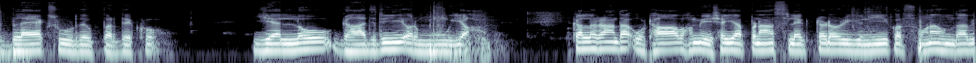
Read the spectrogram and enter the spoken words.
ਬਲੈਕ ਸੂਟ ਦੇ ਉੱਪਰ ਦੇਖੋ। ਯੈਲੋ ਗਾਜਰੀ ਔਰ ਮੂੰਗੀਆ ਕਲਰਾਂ ਦਾ ਉਠਾਵ ਹਮੇਸ਼ਾ ਹੀ ਆਪਣਾ ਸਿਲੈਕਟਡ ਔਰ ਯੂਨੀਕ ਔਰ ਸੋਹਣਾ ਹੁੰਦਾ ਵੀ।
